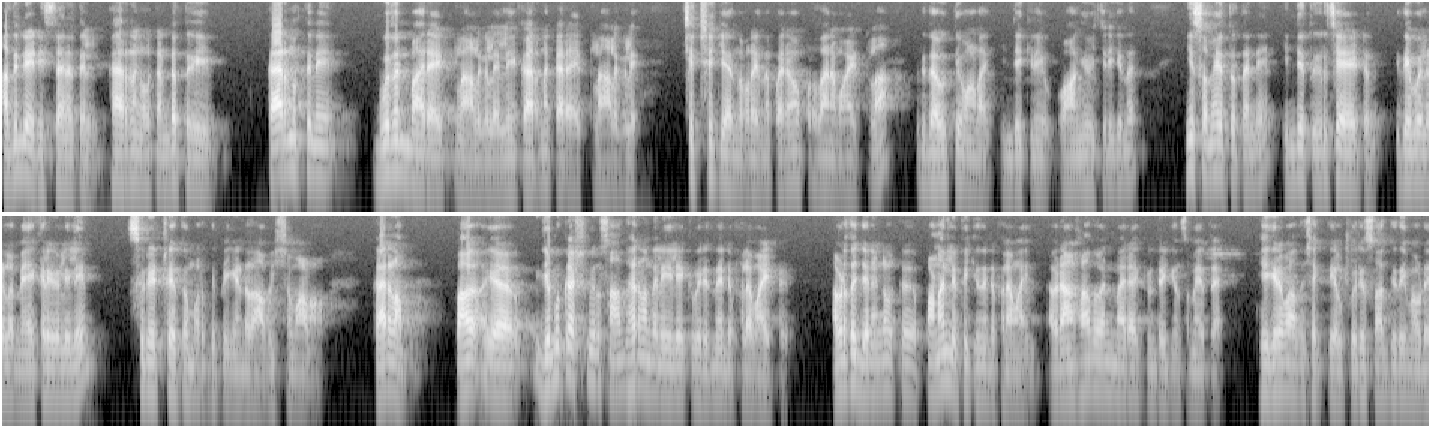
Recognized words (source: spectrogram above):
അതിന്റെ അടിസ്ഥാനത്തിൽ കാരണങ്ങൾ കണ്ടെത്തുകയും കാരണത്തിന് ഭൂതന്മാരായിട്ടുള്ള ആളുകളെ അല്ലെങ്കിൽ കാരണക്കാരായിട്ടുള്ള ആളുകളെ ശിക്ഷിക്കുക എന്ന് പറയുന്ന പരമപ്രധാനമായിട്ടുള്ള ഒരു ദൗത്യമാണ് ഇന്ത്യയ്ക്ക് ഇനി വാങ്ങിവെച്ചിരിക്കുന്നത് ഈ സമയത്ത് തന്നെ ഇന്ത്യ തീർച്ചയായിട്ടും ഇതേപോലെയുള്ള മേഖലകളിലെ സുരക്ഷിതത്വം വർദ്ധിപ്പിക്കേണ്ടത് ആവശ്യമാണ്. കാരണം ജമ്മു കാശ്മീർ സാധാരണ നിലയിലേക്ക് വരുന്നതിന്റെ ഫലമായിട്ട് അവിടുത്തെ ജനങ്ങൾക്ക് പണം ലഭിക്കുന്നതിന്റെ ഫലമായി അവർ ആഹ്ലാദവാന്മാരാക്കിക്കൊണ്ടിരിക്കുന്ന സമയത്ത് ഭീകരവാദ ശക്തികൾക്ക് ഒരു സാധ്യതയും അവിടെ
